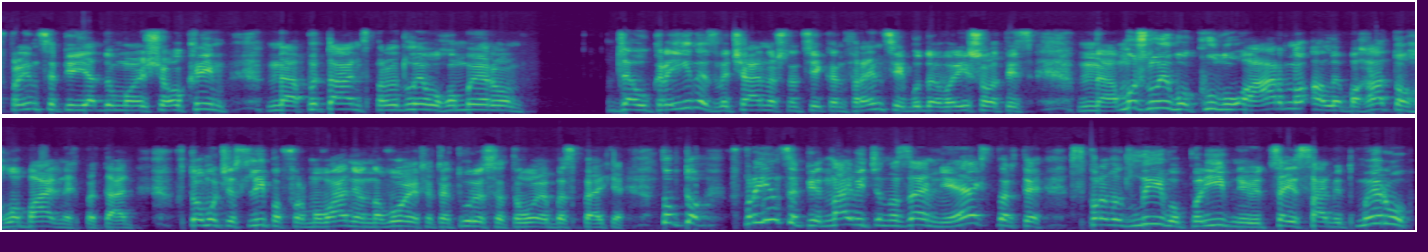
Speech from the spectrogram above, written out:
в принципі я думаю, що окрім питань справедливого миру. Для України, звичайно ж, на цій конференції буде вирішуватись можливо кулуарно, але багато глобальних питань, в тому числі по формуванню нової архітектури світової безпеки. Тобто, в принципі, навіть іноземні експерти справедливо порівнюють цей саміт миру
